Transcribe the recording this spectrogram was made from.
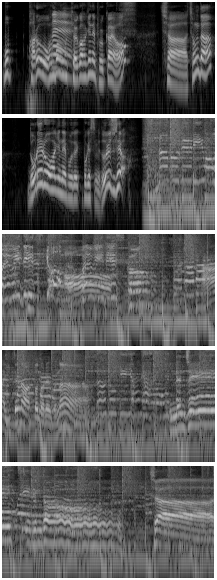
뭐 바로 한번 네. 결과 확인해 볼까요? 자, 정답 노래로 확인해 보, 보겠습니다. 노래 주세요. When we disco, 어. when we disco. 아, 이때 나왔던 노래구나. 있는지 지금도 자,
